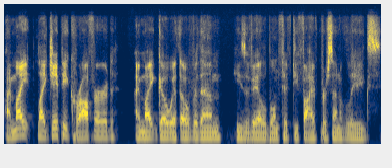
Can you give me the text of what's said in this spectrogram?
I might like JP Crawford. I might go with over them. He's available in 55% of leagues.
